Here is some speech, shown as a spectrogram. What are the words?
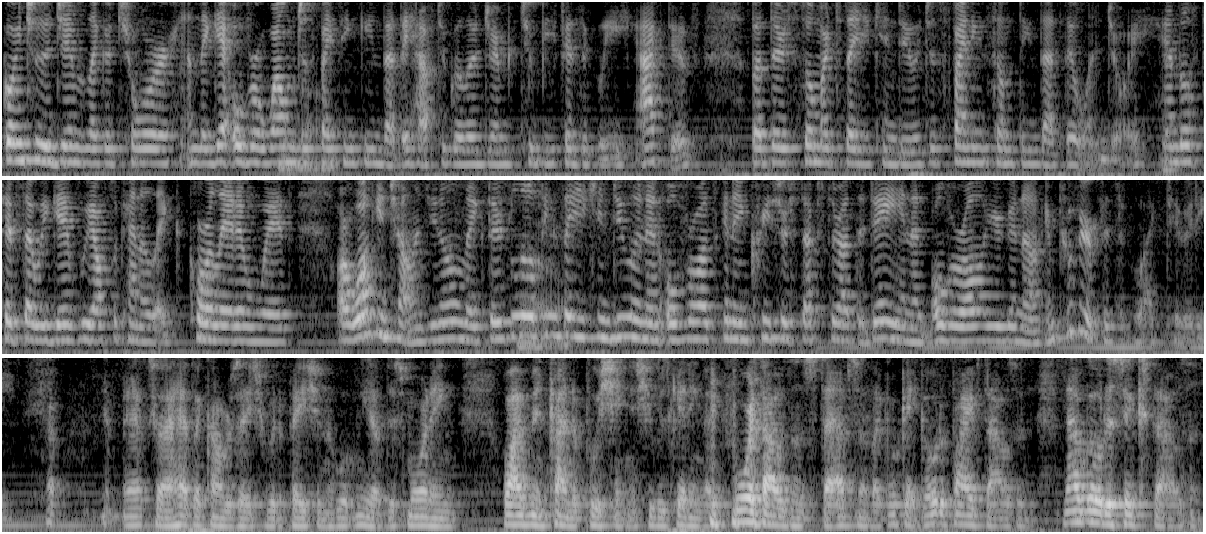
going to the gym is like a chore and they get overwhelmed just by thinking that they have to go to the gym to be physically active. But there's so much that you can do, just finding something that they'll enjoy. And those tips that we give, we also kind of like correlate them with our walking challenge, you know, like there's little things that you can do and then overall it's going to increase your steps throughout the day and then overall you're going to improve your physical activity. Yep. Actually, I had the conversation with a patient who, you know, this morning. Well, I've been kind of pushing, and she was getting like four thousand steps. And I'm like, okay, go to five thousand. Now go to six thousand.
